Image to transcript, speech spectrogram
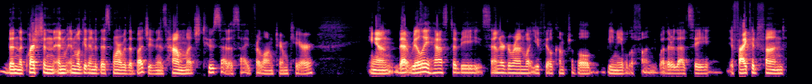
then the question, and, and we'll get into this more with the budgeting, is how much to set aside for long term care. And that really has to be centered around what you feel comfortable being able to fund. Whether that's a, if I could fund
